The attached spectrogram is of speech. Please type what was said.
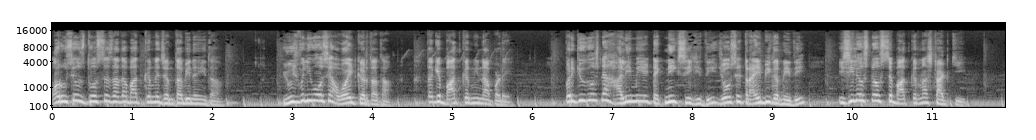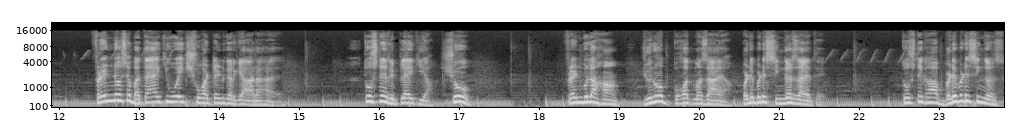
और उसे उस दोस्त से ज़्यादा बात करने जमता भी नहीं था। यूजुअली वो उसे अवॉइड करता था, ताकि बात करनी ना पड़े। पर क्योंकि उसने हाल ही में ये टेक्निक सीखी थी, जो उसे ट्राई भी करनी थी, इसीलिए उसने उससे बात करना स्टार्ट की। फ्रेंड ने उसे बताया कि वो एक शो अटेंड करके आ रहा है। तो उसने रिप्लाई किया, शो। फ्रेंड बोला हाँ यू नो बहुत मज़ा आया। बड़े बड़े सिंगर्स आए थे। तो उसने कहा बड़े बड़े सिंगर्स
